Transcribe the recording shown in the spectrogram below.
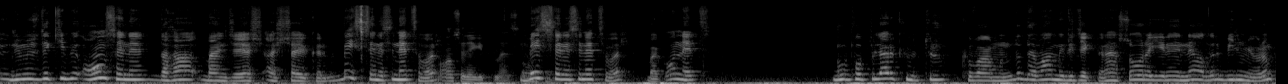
önümüzdeki bir 10 sene daha bence yaş- aşağı yukarı bir 5 senesi net var. 10 sene gitmez. 5 senesi net var. Bak o net. Bu popüler kültür kıvamında devam edecekler. Ha, sonra yerini ne alır bilmiyorum.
